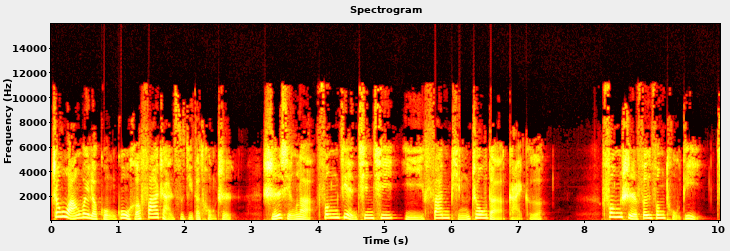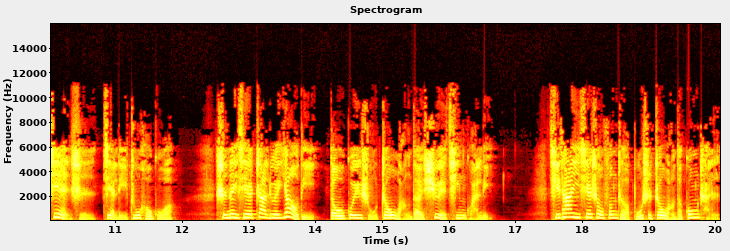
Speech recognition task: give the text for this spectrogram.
周王为了巩固和发展自己的统治，实行了封建亲戚以藩平周的改革。封是分封土地，建是建立诸侯国，使那些战略要地都归属周王的血亲管理。其他一些受封者不是周王的功臣，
